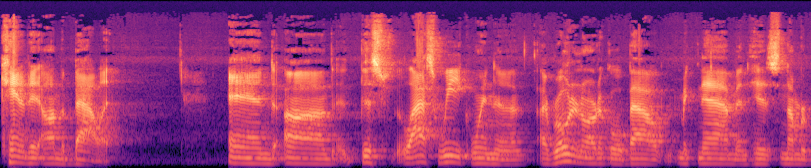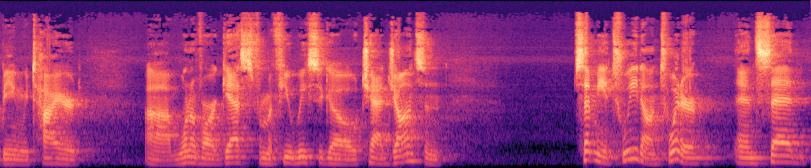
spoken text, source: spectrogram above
candidate on the ballot. And uh, this last week, when uh, I wrote an article about McNabb and his number being retired, uh, one of our guests from a few weeks ago, Chad Johnson, sent me a tweet on Twitter and said,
